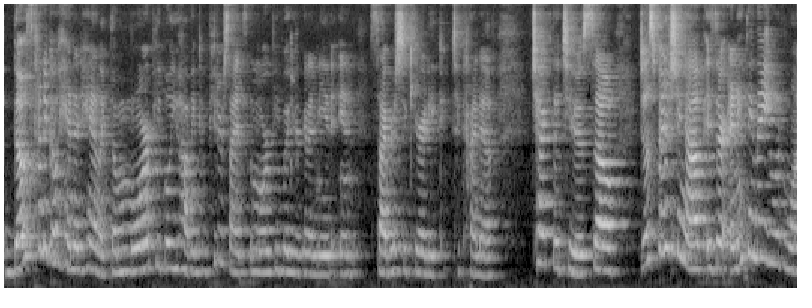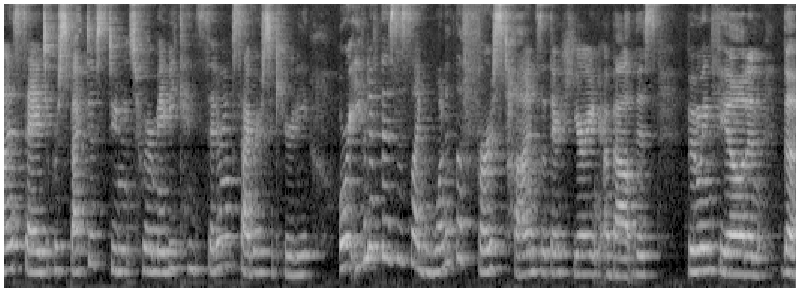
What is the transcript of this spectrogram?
those kind of go hand in hand. Like the more people you have in computer science, the more people you're going to need in cybersecurity to kind of check the two. So, just finishing up, is there anything that you would want to say to prospective students who are maybe considering cybersecurity, or even if this is like one of the first times that they're hearing about this booming field and the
